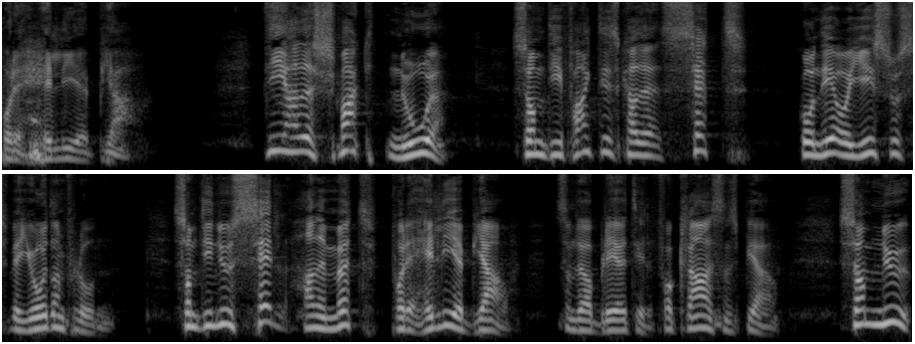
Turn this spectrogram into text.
på det hellige bjerg. De havde smagt noget, som de faktisk havde set gå ned over Jesus ved Jordanfloden. Som de nu selv havde mødt på det hellige bjerg, som det var blevet til, forklarelsens bjerg. Som nu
